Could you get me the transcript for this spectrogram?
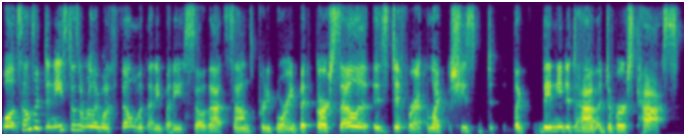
Well, it sounds like Denise doesn't really want to film with anybody, so that sounds pretty boring. But Garcelle is different. Like she's like they needed to have a diverse cast.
